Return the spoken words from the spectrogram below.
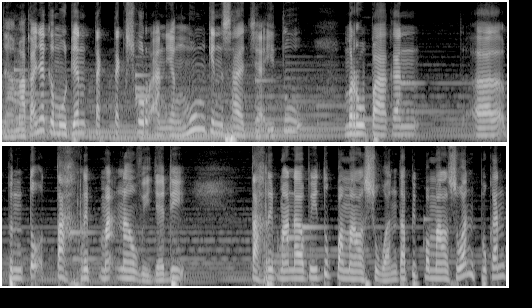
Nah, makanya kemudian teks-teks Quran yang mungkin saja itu merupakan uh, bentuk tahrib maknawi. Jadi tahrib maknawi itu pemalsuan, tapi pemalsuan bukan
